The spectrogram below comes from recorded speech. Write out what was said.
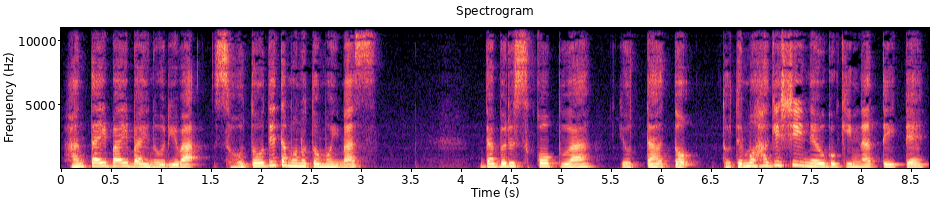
反対売買の売りは相当出たものと思います。ダブルスコープは寄った後、とても激しい値動きになっていて、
